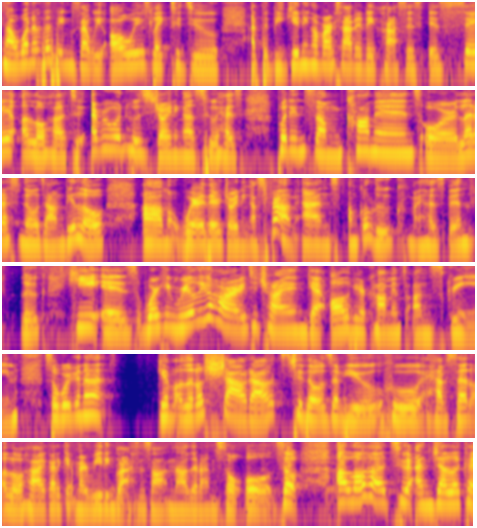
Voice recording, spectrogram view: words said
Now, one of the things that we always like to do at the beginning of our Saturday classes is say aloha to everyone who's joining us who has put in some comments or let us know down below um, where they're joining us from. And Uncle Luke, my husband, Luke, he is working really hard to try and get all of your comments on screen. So we're going to give a little shout out to those of you who have said aloha. I got to get my reading glasses on now that I'm so old. So, aloha to Angelica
